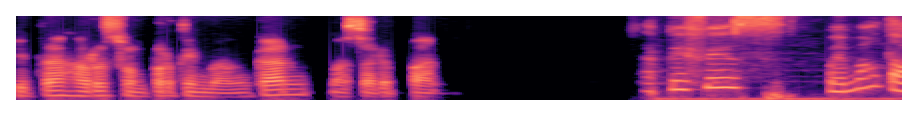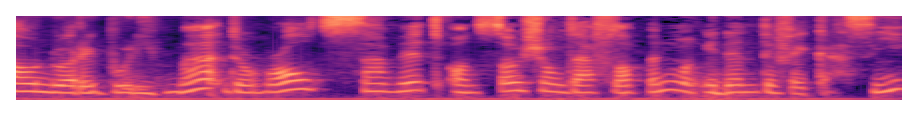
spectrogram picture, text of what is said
kita harus mempertimbangkan masa depan. Tapi Fizz, memang tahun 2005 The World Summit on Social Development mengidentifikasi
